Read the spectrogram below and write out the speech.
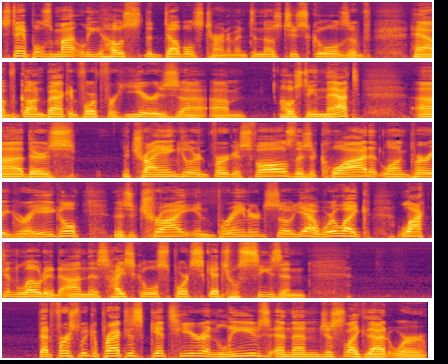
Staples Motley hosts the doubles tournament, and those two schools have have gone back and forth for years uh, um, hosting that. Uh, there's a triangular in Fergus Falls. There's a quad at Long Prairie Grey Eagle. There's a try in Brainerd. So yeah, we're like locked and loaded on this high school sports schedule season. That first week of practice gets here and leaves, and then just like that, we're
